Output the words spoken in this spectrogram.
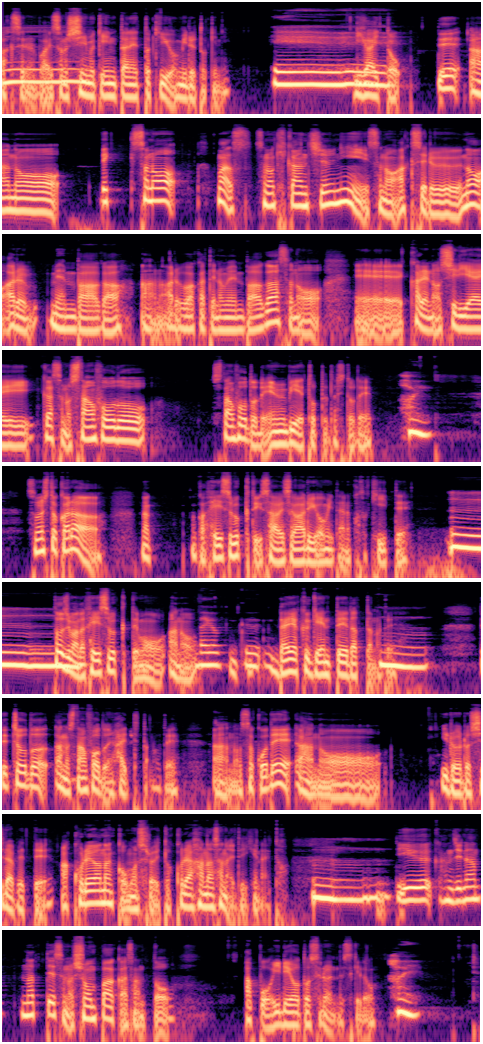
アクセルの場合、その C 向けインターネット企業を見るときに。意外と。。で、あの、で、その、まあ、その期間中に、そのアクセルのあるメンバーが、あのある若手のメンバーが、その、えー彼の知り合いが、そのスタンフォード、スタンフォードで MBA 取ってた人で、はい。その人から、ななんか Facebook っていうサービスがあるよみたいなこと聞いて、うん。当時まだ Facebook ってもう、あの、大学。大学限定だったので、うん。で、ちょうどあのスタンフォードに入ってたので、あの、そこで、あの、いろいろ調べて、あ、これはなんか面白いと、これは話さないといけないと。うんっ。ていう感じにななって、そのショーン・パーカーさんとアポを入れようとするんですけど、はい。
